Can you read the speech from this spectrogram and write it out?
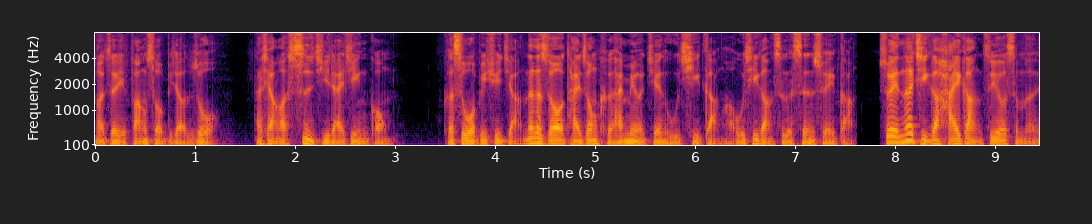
啊，这里防守比较弱，他想要伺机来进攻。可是我必须讲，那个时候台中可还没有建梧栖港啊，梧栖港是个深水港，所以那几个海港只有什么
